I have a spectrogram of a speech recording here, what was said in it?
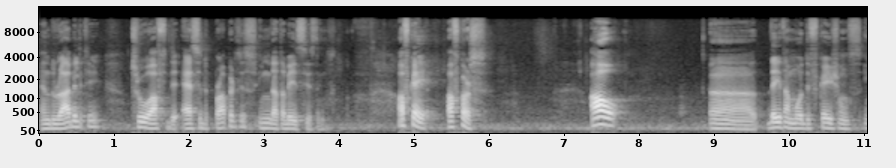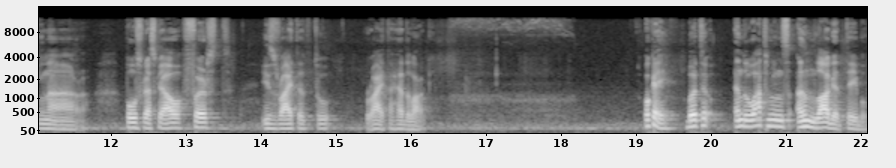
and durability through of the ACID properties in database systems. Okay, of course, all uh, data modifications in our PostgreSQL first is written to write ahead log. Okay, but and what means unlogged table?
